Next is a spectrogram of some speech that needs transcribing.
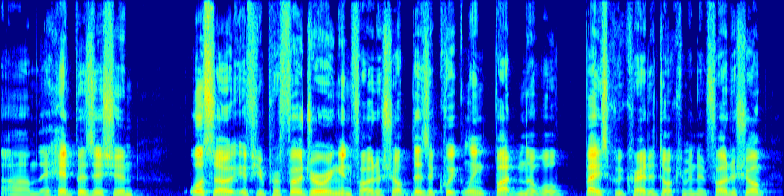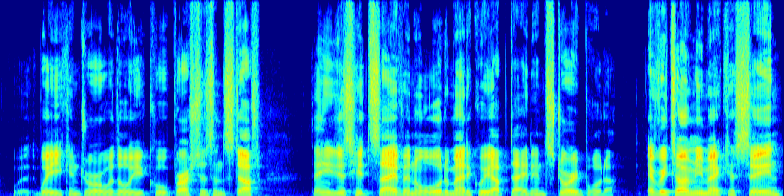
um, their head position. Also, if you prefer drawing in Photoshop, there's a quick link button that will basically create a document in Photoshop where you can draw with all your cool brushes and stuff. Then you just hit save and it'll automatically update in Storyboarder. Every time you make a scene,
